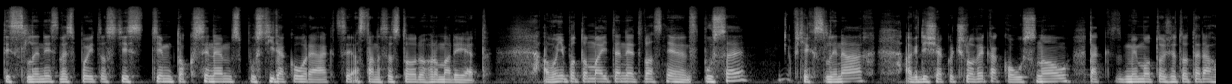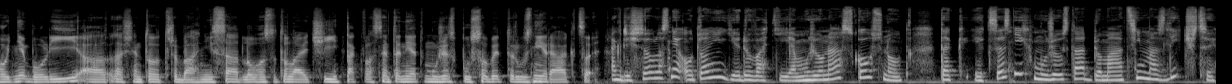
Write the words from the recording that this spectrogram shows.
ty sliny ve spojitosti s tím toxinem spustí takovou reakci a stane se z toho dohromady jed. A oni potom mají ten jed vlastně v puse, v těch slinách a když jako člověka kousnou, tak mimo to, že to teda hodně bolí a začne to třeba hnisat, dlouho se to léčí, tak vlastně ten jed může způsobit různé reakce. A když jsou vlastně outloní jedovatí a můžou nás zkousnout, tak jak se z nich můžou stát domácí mazlíčci?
